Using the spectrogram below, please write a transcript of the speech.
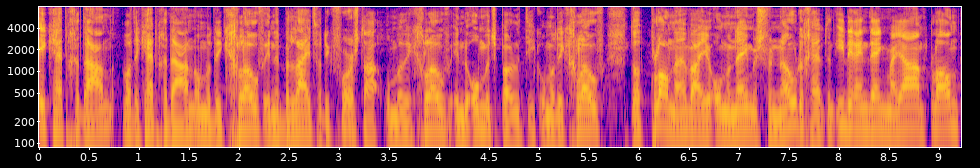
Ik heb gedaan wat ik heb gedaan omdat ik geloof in het beleid wat ik voorsta. Omdat ik geloof in de ombudspolitiek. Omdat ik geloof dat plannen waar je ondernemers voor nodig hebt. En iedereen denkt maar ja, een plan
